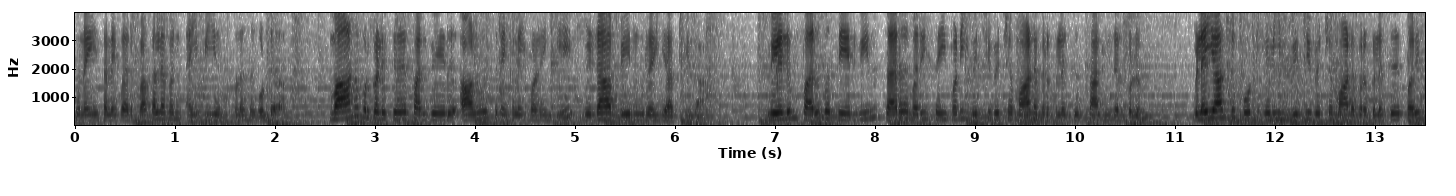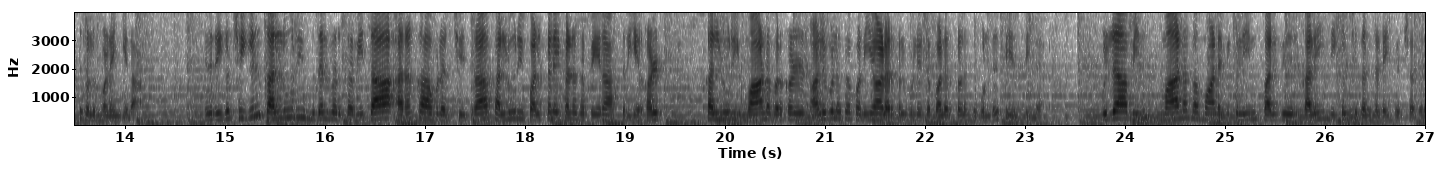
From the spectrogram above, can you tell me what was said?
துணை தலைவர் பகலவன் ஐபிஎஸ் கலந்து கொண்டு மாணவர்களுக்கு பல்வேறு ஆலோசனைகளை வழங்கி விழா பேருரையாற்றினார் மேலும் பருவ தேர்வில் தர வரிசைப்படி வெற்றி பெற்ற மாணவர்களுக்கு சான்றிதழ்களும் விளையாட்டுப் போட்டிகளில் வெற்றி பெற்ற மாணவர்களுக்கு பரிசுகளும் வழங்கினார். இந்த நிகழ்ச்சியில் கல்லூரி முதல்வர் கவிதா அறங்காவலர் சித்ரா கல்லூரி பல்கலைக்கழக பேராசிரியர்கள் கல்லூரி மாணவர்கள் அலுவலக பணியாளர்கள் உள்ளிட்ட பலர் கலந்து கொண்டு பேசினர். விழாவில் மாணவ மாணவிகளின் பல்வேறு கலை நிகழ்ச்சிகள் நடைபெற்றது.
